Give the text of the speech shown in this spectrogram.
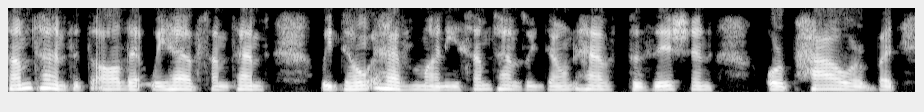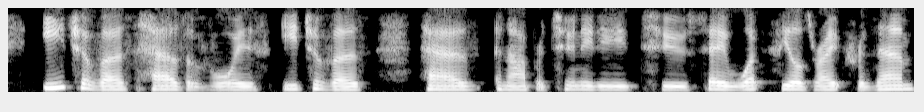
Sometimes it's all that we have. Sometimes we don't have money. Sometimes we don't have position or power, but each of us has a voice. Each of us has an opportunity to say what feels right for them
